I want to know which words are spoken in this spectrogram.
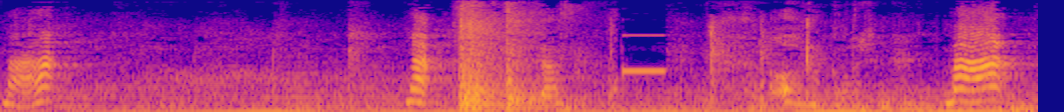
Matt? Matt! Oh my god. Matt!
